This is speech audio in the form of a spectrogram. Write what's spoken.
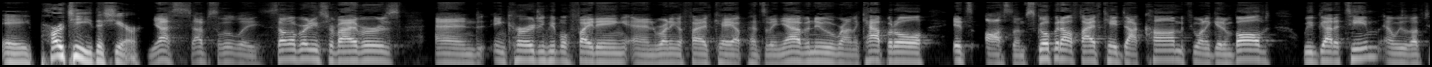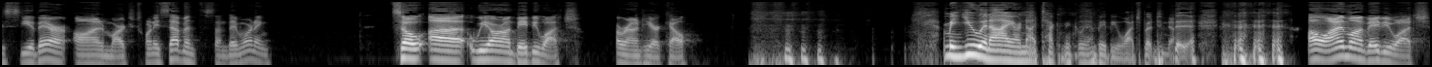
a party this year Yes, absolutely. Celebrating survivors and encouraging people fighting and running a 5K up Pennsylvania Avenue around the Capitol. It's awesome. ScopeItOut5K.com if you want to get involved. We've got a team and we'd love to see you there on March 27th, Sunday morning. So uh, we are on baby watch around here, Kel. i mean you and i are not technically on baby watch but No. Oh, I'm on baby watch.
